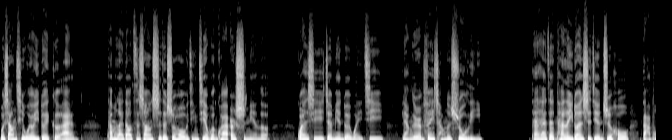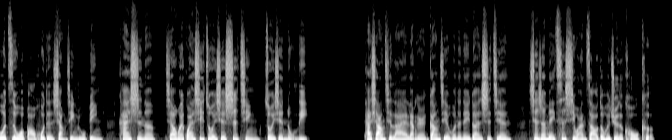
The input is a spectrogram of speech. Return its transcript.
我想起我有一对个案，他们来到咨商室的时候已经结婚快二十年了，关系正面对危机，两个人非常的疏离。太太在谈了一段时间之后，打破自我保护的相敬如宾，开始呢想要为关系做一些事情，做一些努力。她想起来两个人刚结婚的那段时间，先生每次洗完澡都会觉得口渴。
